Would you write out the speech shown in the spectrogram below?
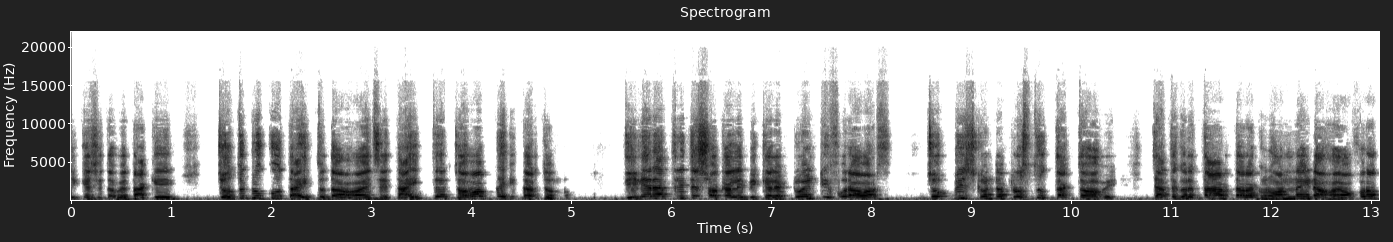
জিজ্ঞাসিত হবে, তাকে যতটুকু দায়িত্ব দেওয়া হয়েছে, দায়িত্বের জবাবদেহিতার জন্য। দিনে রাত্রিতে সকালে বিকালে টোয়েন্টি ফোর আওয়ার্স চব্বিশ ঘণ্টা প্রস্তুত থাকতে হবে, যাতে করে তার দ্বারা কোনো অন্যায় না হয়, অপরাধ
